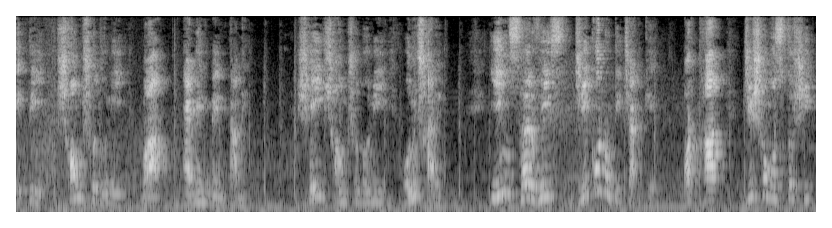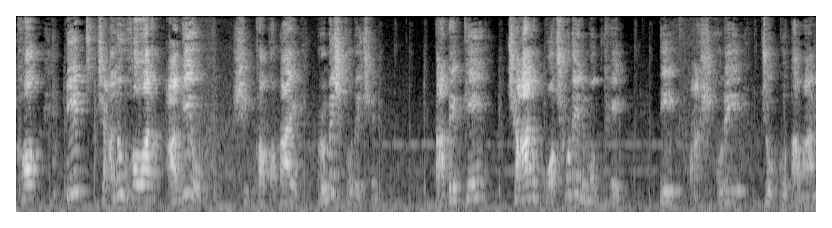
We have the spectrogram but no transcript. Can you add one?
একটি সংশোধনী বা অ্যামেন্ডমেন্ট আনে। সেই সংশোধনী অনুসারে ইন সার্ভিস যে কোনো টিচারকে অর্থাৎ যে সমস্ত শিক্ষক টেট চালু হওয়ার আগেও শিক্ষকতায় প্রবেশ করেছেন, তাদেরকে চার বছরের মধ্যে টেট পাশ করে যোগ্যতা মান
